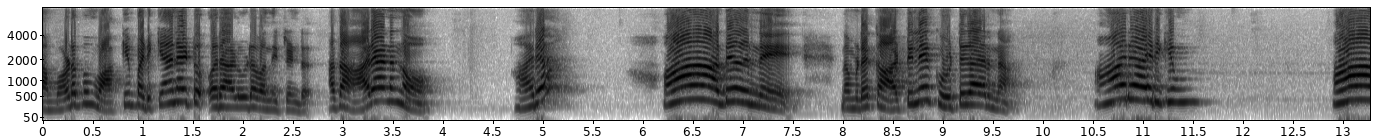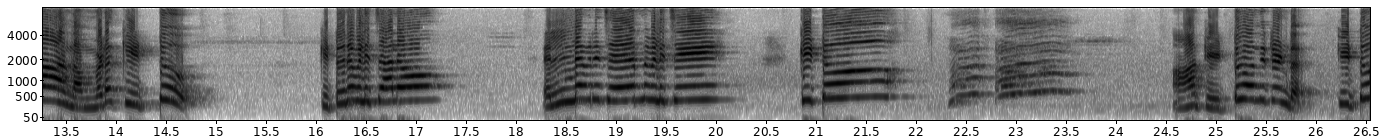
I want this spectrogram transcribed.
നമ്മോടൊപ്പം വാക്യം പഠിക്കാനായിട്ട് ഒരാളൂടെ വന്നിട്ടുണ്ട്. അത് ആരാണെന്നോ? ആരാ? ആ അതെ തന്നെ. നമ്മുടെ കാട്ടിലെ കൂട്ടുകാരനാ. ആരായിരിക്കും? ആ നമ്മുടെ കിട്ടു. കിട്ടുവിനെ വിളിച്ചാലോ? എല്ലാവരും ചേർന്ന് വിളിച്ചേ. കിട്ടു. ആ കിട്ടു വന്നിട്ടുണ്ട്. കിട്ടു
